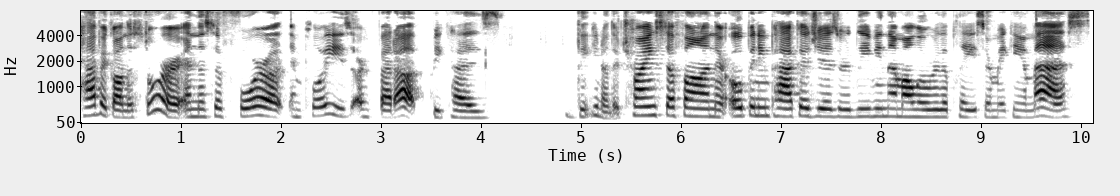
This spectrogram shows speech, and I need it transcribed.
havoc on the store and the sephora employees are fed up because the, you know they're trying stuff on they're opening packages or leaving them all over the place or making a mess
